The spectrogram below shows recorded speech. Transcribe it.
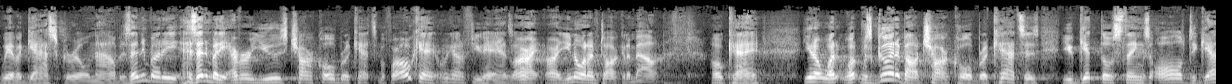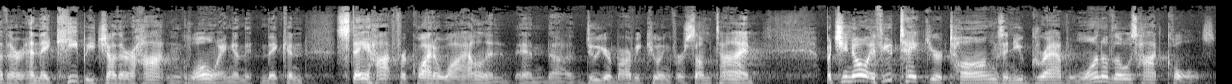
we have a gas grill now. But has anybody has anybody ever used charcoal briquettes before? Okay, we got a few hands. All right, all right. You know what I'm talking about. Okay. You know, what, what was good about charcoal briquettes is you get those things all together and they keep each other hot and glowing and they, they can stay hot for quite a while and, and uh, do your barbecuing for some time. But you know, if you take your tongs and you grab one of those hot coals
